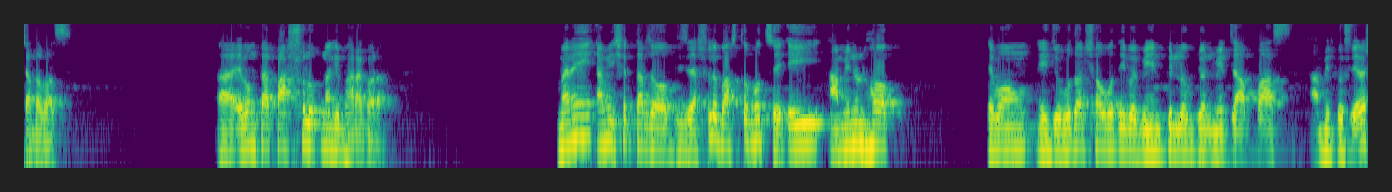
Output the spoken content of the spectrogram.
চাঁদাবাজ আহ, এবং তার পাঁচশো লোক নাকি ভাড়া করা। মানে আমি সে তার জবাব দিয়েছি। আসলে বাস্তব হচ্ছে এই আমিনুল হক এবং এই যুবদল সভাপতি বা বিএনপির লোকজন মির্জা আব্বাস আমির খুশি এরা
